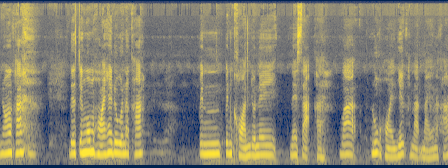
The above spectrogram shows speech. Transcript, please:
พี่น้องคะเดี๋ยวจะงมหอยให้ดูนะคะ เป็นเป็นขอนอยู่ในในสระค่ะ ว่าลูกหอยเยอะขนาดไหนนะคะ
